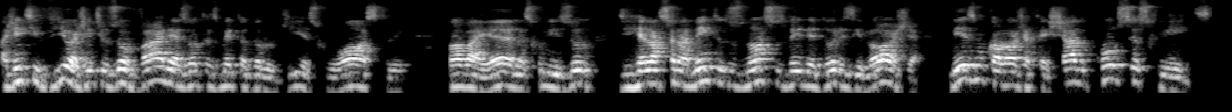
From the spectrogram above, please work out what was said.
A gente viu, a gente usou várias outras metodologias, com Oskley, com Havaianas, com Mizuno, de relacionamento dos nossos vendedores de loja, mesmo com a loja fechada, com os seus clientes.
